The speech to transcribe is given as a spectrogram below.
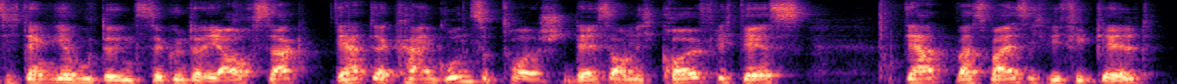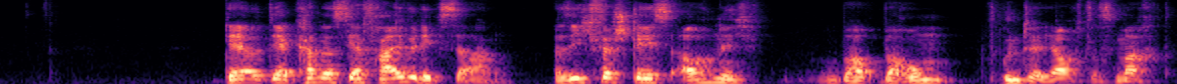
sich denken, ja gut, wenn es der Günther Jauch sagt, der hat ja keinen Grund zu täuschen. Der ist auch nicht käuflich, der ist, der hat was weiß ich wie viel Geld. Der, der kann das ja freiwillig sagen. Also ich verstehe es auch nicht, warum Günther Jauch das macht.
